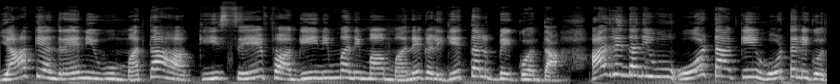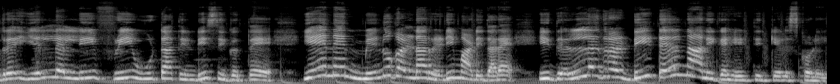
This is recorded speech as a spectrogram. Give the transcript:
ಯಾಕೆ ಅಂದ್ರೆ ನೀವು ಮತ ಹಾಕಿ ಸೇಫ್ ಆಗಿ ನಿಮ್ಮ ನಿಮ್ಮ ಮನೆಗಳಿಗೆ ತಲುಪಬೇಕು ಅಂತ. ಆದ್ರಿಂದ ನೀವು ಓಟ್ ಹಾಕಿ ಹೋಟೆಲಿಗೆ ಹೋದ್ರೆ ಎಲ್ಲೆಲ್ಲಿ ಫ್ರೀ ಊಟ ತಿಂಡಿ ಸಿಗುತ್ತೆ? ಏನೇನ್ ಮೆನುಗಳನ್ನ ರೆಡಿ ಮಾಡಿದ್ದಾರೆ? ಇದೆಲ್ಲದರ ಡೀಟೇಲ್ ನಾನೀಗ ಹೇಳ್ತೀನಿ, ಕೇಳಿಸ್ಕೊಳ್ಳಿ.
